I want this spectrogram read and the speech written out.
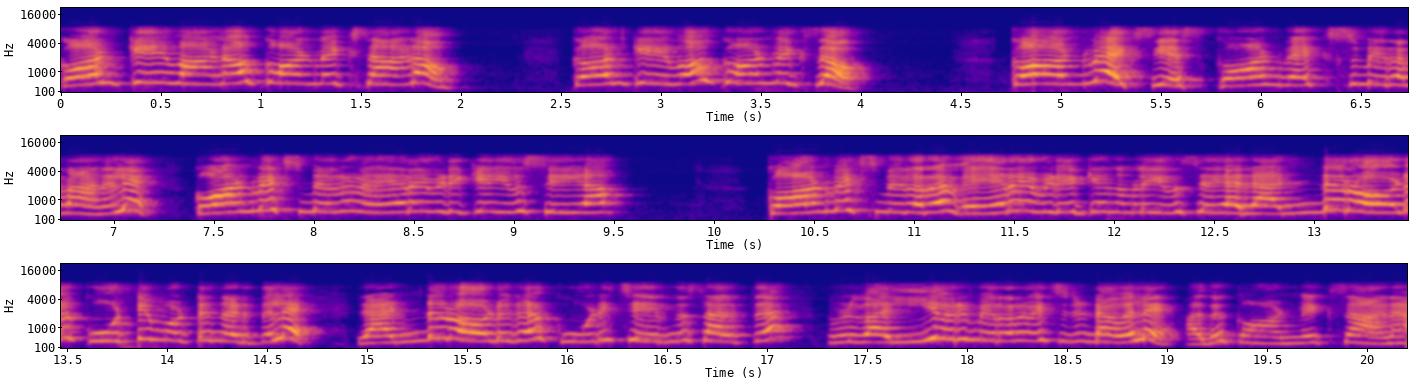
കോൺകേവ് ആണോ കോൺവെക്സ് ആണോ? കോൺകേവോ കോൺവെക്സോ കോൺവെക്സ് യെസ് കോൺവെക്സ് മിറർ ആണ് അല്ലേ? കോൺവെക്സ് മിറർ വേറെ എവിടേക്കാ യൂസ് ചെയ്യുക കോൺവെക്സ് മിറർ വേറെ എവിടെയൊക്കെയാ നമ്മൾ യൂസ് ചെയ്യുക? രണ്ട് റോഡ് കൂട്ടിമുട്ടുന്നിടത്ത് അല്ലേ രണ്ട് റോഡുകൾ കൂടി ചേരുന്ന സ്ഥലത്ത് നമ്മൾ വലിയൊരു മിറർ വെച്ചിട്ടുണ്ടാവും അല്ലേ? അത് കോൺവെക്സ് ആണ്.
